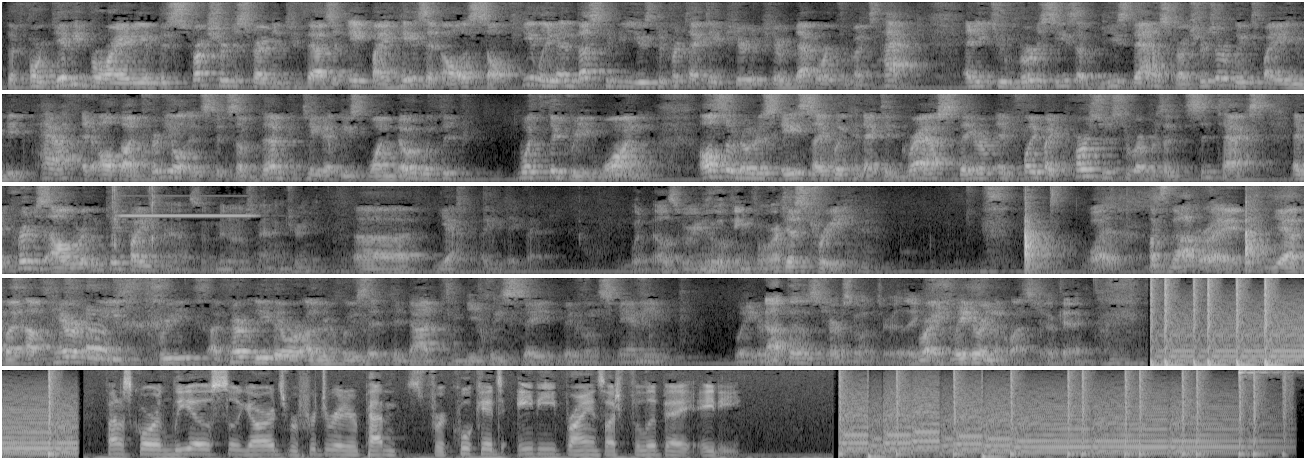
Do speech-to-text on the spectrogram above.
The forgiving variety of this structure described in 2008 by Hayes et al. is self-healing and thus can be used to protect a peer-to-peer network from attack. Any two vertices of these data structures are linked by a unique path, and all non-trivial instances of them contain at least one node with, the, with degree 1. Also notice acyclic connected graphs, they are employed by parsers to represent syntax, and Prim's algorithm can find... Uh, so minimum spanning tree? Uh, yeah, I can take that. What else were you looking for? Just tree. What? That's not right. Yeah, but apparently, free, apparently there were other clues that did not uniquely say minimum spanning later. Not those first ones, really. right later in the question. Okay. Final score: Leo Szilard's refrigerator patent for Cool Kids 80, Brian slash Philippe 80.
